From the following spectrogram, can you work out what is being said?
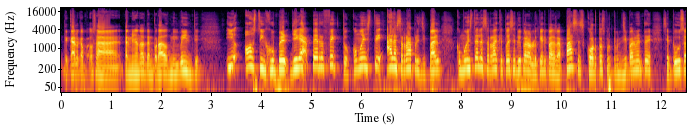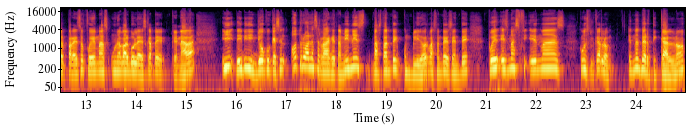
de cara o sea, terminando la temporada 2020. Y Austin Hooper llega perfecto, como este a la cerrada principal, como esta la cerrada que puede servir para bloquear y para pases cortos, porque principalmente se puede usar para eso, fue más una válvula de escape que nada. Y David Njoku, que es el otro ala cerrada, que también es bastante cumplidor, bastante decente, pues es más, es más, ¿cómo explicarlo? Es más vertical, ¿no?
